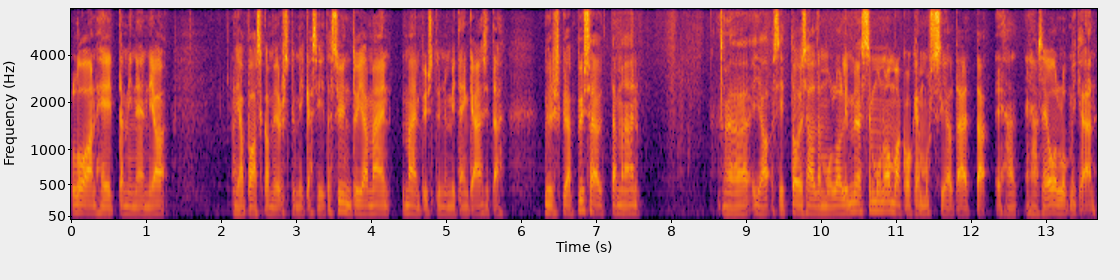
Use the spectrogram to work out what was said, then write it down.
loan heittäminen ja, ja paskamyrsky, mikä siitä syntyi. Ja mä en, mä en pystynyt mitenkään sitä myrskyä pysäyttämään – ja sitten toisaalta mulla oli myös se mun oma kokemus sieltä, että eihän, eihän se ollut mikään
